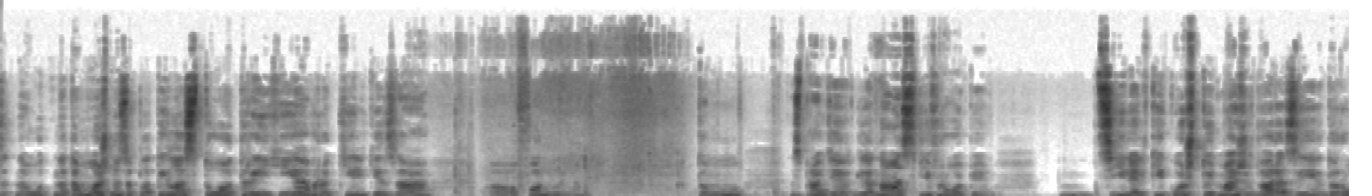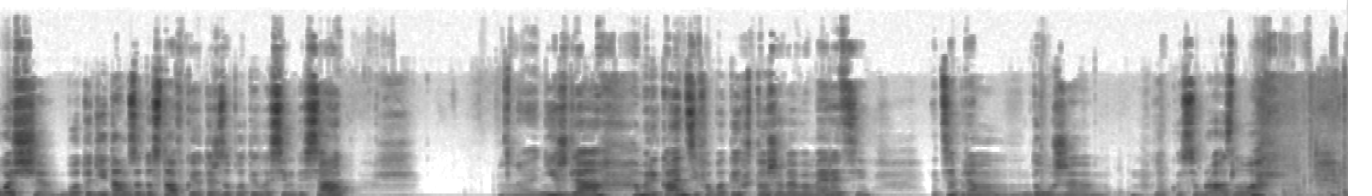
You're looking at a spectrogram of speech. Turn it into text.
на, таможню заплатила 103 євро тільки за оформлення. Тому насправді для нас в Європі ці ляльки коштують майже в два рази дорожче, бо тоді там за доставку я теж заплатила 70, е, ніж для американців або тих, хто живе в Америці. І це прям дуже якось образливо.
